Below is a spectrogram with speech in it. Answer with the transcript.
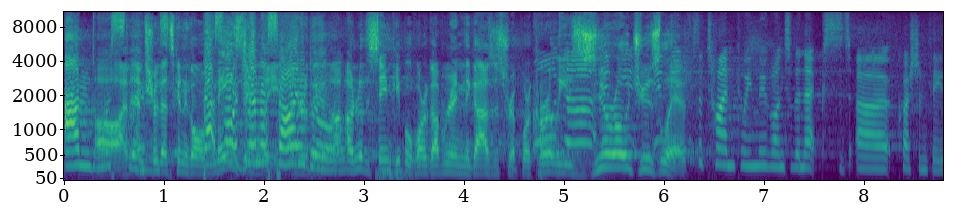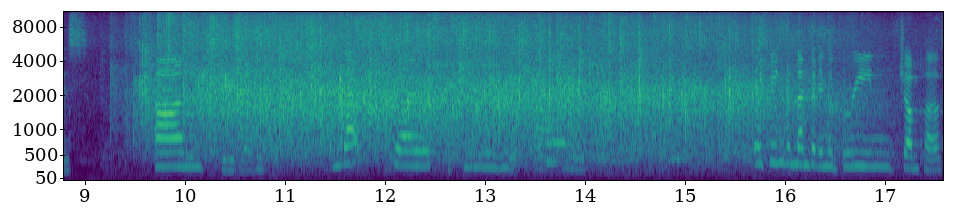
and Muslims. Oh, I'm, I'm sure that's going to go that's amazingly not genocidal. under the, uh, under the, same people who are governing the Gaza Strip, where currently Order. zero Jews in live. the time, can we move on to the next uh, question, please? Um, let's go to taking the member in the green jumper.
